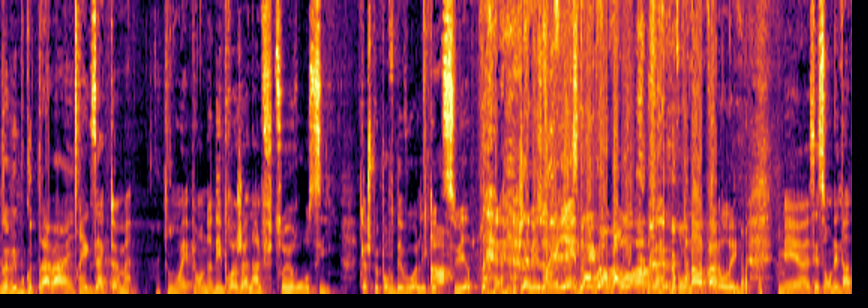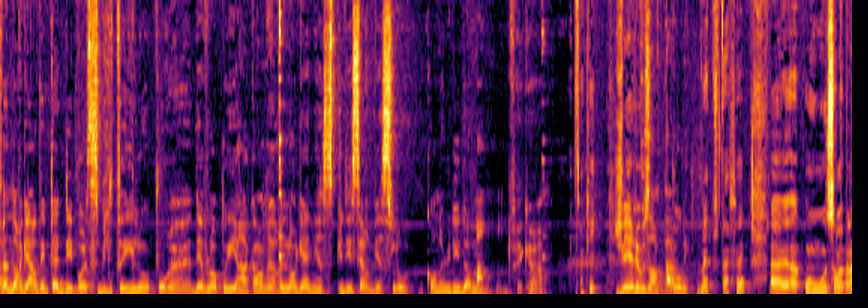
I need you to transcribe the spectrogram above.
Vous avez beaucoup de travail. Exactement. Oui, puis on a des projets dans le futur aussi que je peux pas vous dévoiler tout Ah. de suite. J'allais Mais j'en reviendrai peut en parler? pour en parler. Mais euh, c'est ça, on est en train de regarder peut-être des possibilités là, pour euh, développer encore le- l'organisme puis des services là, qu'on a eu des demandes. Fait que OK. je viendrai vous en parler. Bien, tout à fait. Euh, sur le plan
